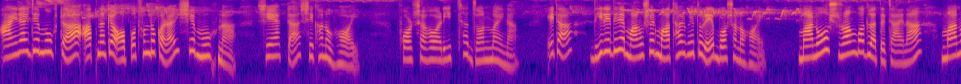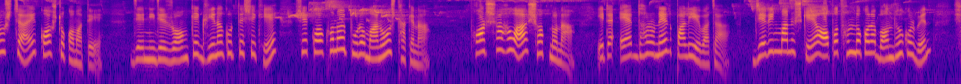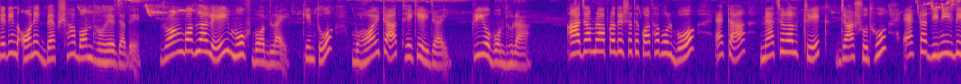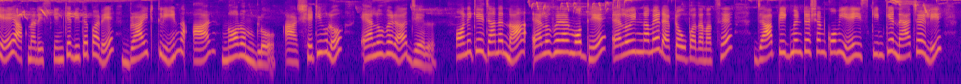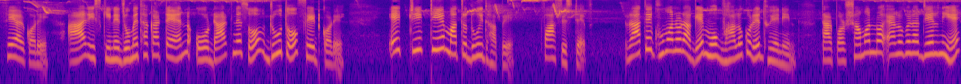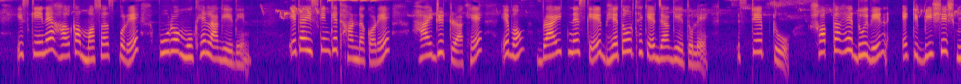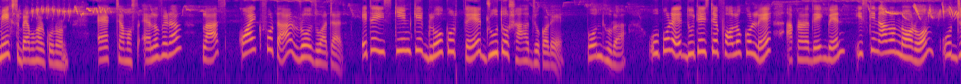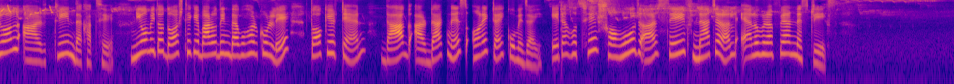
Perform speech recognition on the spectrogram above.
আয়নায় যে মুখটা আপনাকে অপছন্দ করায়, সে মুখ না। সে একটা শেখানো ভয়। ফর্সা হওয়ার ইচ্ছা জন্মায় না। এটা ধীরে ধীরে মানুষের মাথার ভেতরে বসানো হয়। মানুষ রং বদলাতে চায় না, মানুষ চায় কষ্ট কমাতে। যে নিজের রঙকে ঘৃণা করতে শেখে, সে কখনোই পুরো মানুষ থাকে না। ফর্সা হওয়া স্বপ্ন না, এটা এক ধরনের পালিয়ে বাঁচা। যেদিন মানুষকে অপছন্দ করা বন্ধ করবেন সেদিন অনেক ব্যবসা বন্ধ হয়ে যাবে। রং বদলালেই মুখ বদলায়, কিন্তু ভয়টা থেকেই যায়, প্রিয় বন্ধুরা। আজ আমরা আপনাদের সাথে কথা বলব একটা ন্যাচারাল ট্রিক যা শুধু একটা জিনিস দিয়ে আপনার স্কিনকে দিতে পারে ব্রাইট ক্লিন আর নরম গ্লো আর সেটি হলো অ্যালোভেরা জেল। অনেকেই জানেন না, অ্যালোভেরার মধ্যে অ্যালোইন নামের একটা উপাদান আছে, যা পিগমেন্টেশন কমিয়ে স্কিনকে ন্যাচারালি ফেয়ার করে। আর স্কিনে জমে থাকা ট্যান ও ডার্কনেসও দ্রুত ফেড করে। এই ট্রিকটি মাত্র দুই ধাপে। First step. রাতে ঘুমানোর আগে মুখ ভালো করে ধুয়ে নিন। তারপর সামান্য অ্যালোভেরা জেল নিয়ে স্কিনে হালকা মাসাজ করে পুরো মুখে লাগিয়ে দিন। এটা স্কিনকে ঠান্ডা করে, হাইড্রেট রাখে এবং ব্রাইটনেসকে ভেতর থেকে জাগিয়ে তোলে। Step two. সপ্তাহে দুই দিন একটি বিশেষ মিক্স ব্যবহার করুন। এক চামচ অ্যালোভেরা প্লাস কয়েক ফোঁটা রোজ ওয়াটার এটা স্কিনকে গ্লো করতে দ্রুত সাহায্য করে। বন্ধুরা, উপরে দুইটা স্টেপ ফলো করলে আপনারা দেখবেন স্কিন আরও নরম, উজ্জ্বল আর ক্লিন দেখাচ্ছে। নিয়মিত দশ থেকে বারো দিন ব্যবহার করলে ত্বকের ট্যান দাগ আর ডার্কনেস অনেকটাই কমে যায়। এটা হচ্ছে সহজ আর safe natural aloe vera fairness tricks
